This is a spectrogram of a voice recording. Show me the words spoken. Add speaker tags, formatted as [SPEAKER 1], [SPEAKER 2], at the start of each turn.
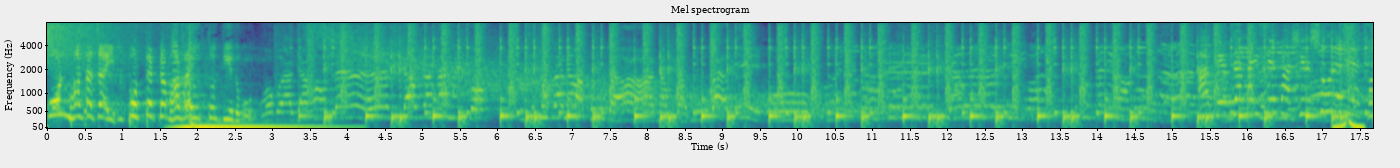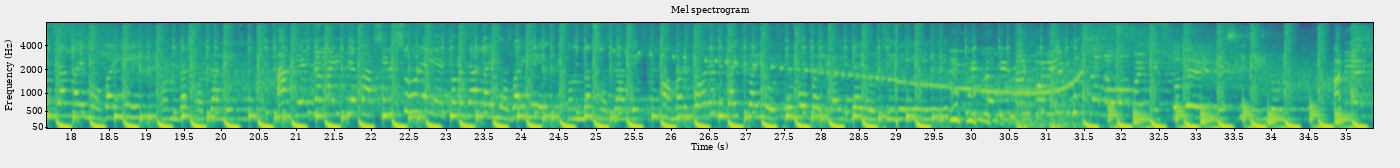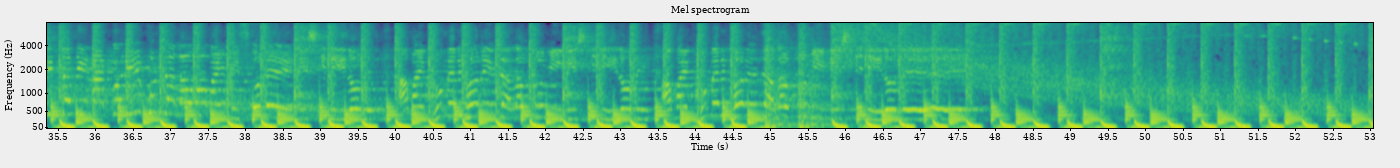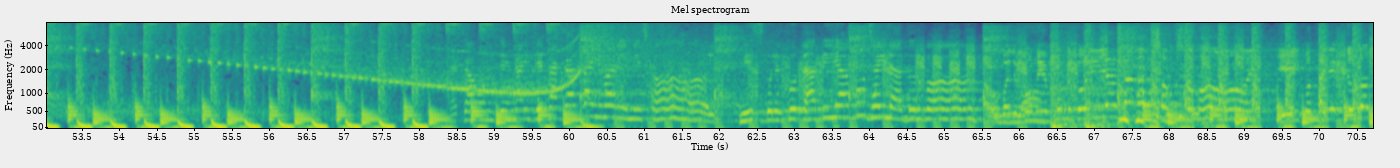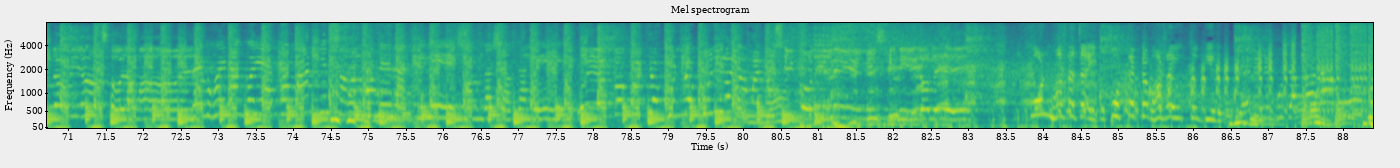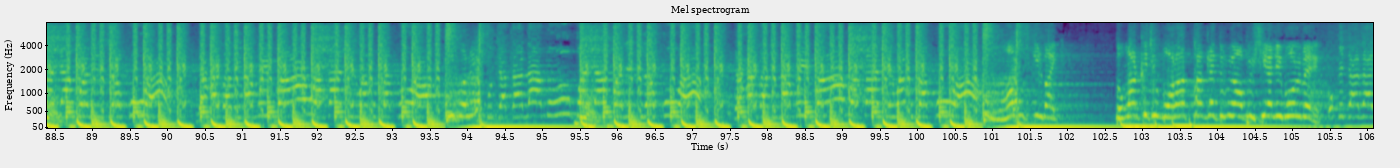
[SPEAKER 1] কোন ভাষা চাই? প্রত্যেকটা ভাষায় উত্তর দিয়ে দেবো।
[SPEAKER 2] স্কুলের কোটা দিয়া বুঝাইলা দুর্বল
[SPEAKER 3] মোবাইল ফোনে ফোন করিয়া সব সময়
[SPEAKER 1] প্রত্যেকটা ভাষায় উত্তর দিয়ে দেবো। কিছু বলার থাকলে তুমি অফিসিয়ালি বলবে। ওকে দাদা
